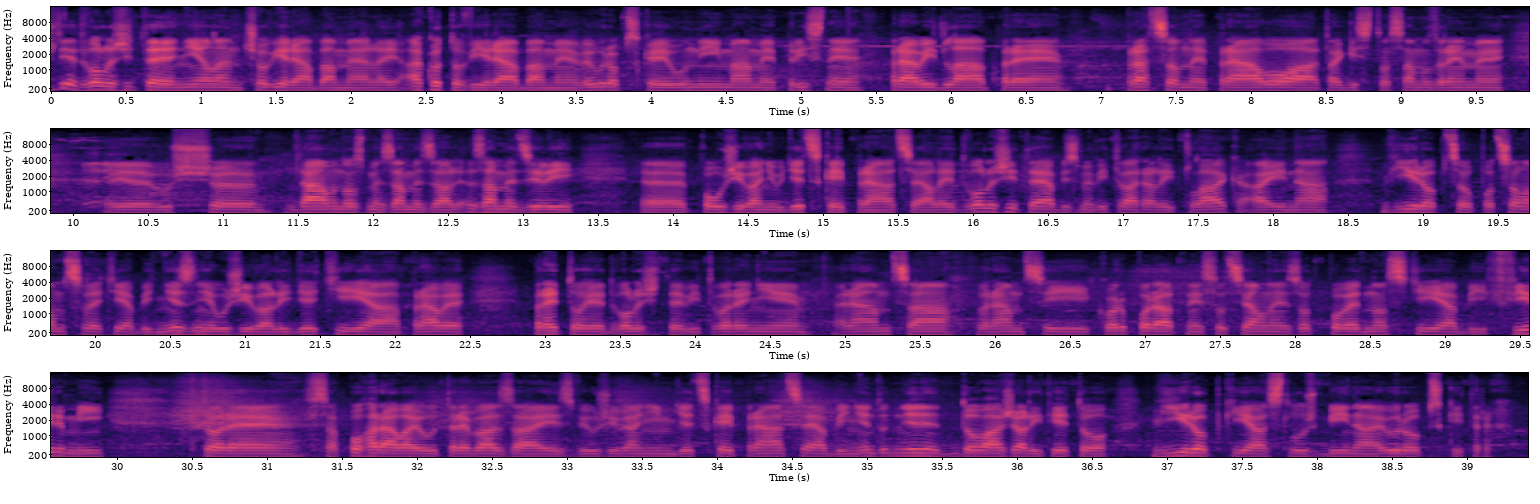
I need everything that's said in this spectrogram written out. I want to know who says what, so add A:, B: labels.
A: Vždy je dôležité nielen čo vyrábame, ale ako to vyrábame. V Európskej únii máme prísne pravidlá pre pracovné právo a takisto samozrejme je, už e, dávno sme zamedzali, zamedzili e, používaniu detskej práce, ale je dôležité, aby sme vytvárali tlak aj na výrobcov po celom svete, aby nezneužívali deti a práve preto je dôležité vytvorenie rámca v rámci korporátnej sociálnej zodpovednosti, aby firmy, ktoré sa pohrávajú treba aj s využívaním detskej práce, aby nedovážali tieto výrobky a služby na európsky trh.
